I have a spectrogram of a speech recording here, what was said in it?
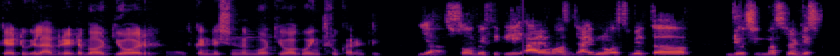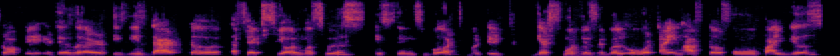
care to elaborate about your condition and what you are going through currently? Yeah, so basically, I was diagnosed with uh, Duchenne muscular dystrophy. It is a disease that uh, affects your muscles since birth, but it gets more visible over time after four five years.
